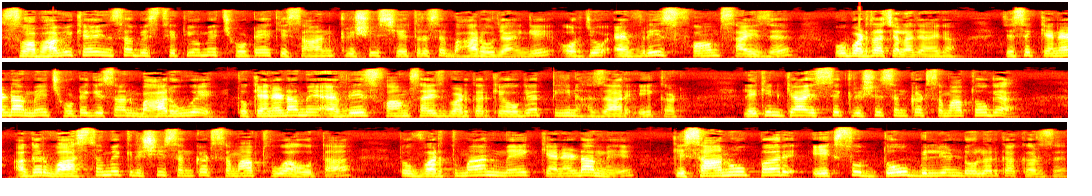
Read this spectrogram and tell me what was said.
स्वाभाविक है इन सब स्थितियों में छोटे किसान कृषि क्षेत्र से बाहर हो जाएँगे और जो एवरेज फॉर्म साइज़ है, वो बढ़ता चला जाएगा। जैसे कनाडा में छोटे किसान बाहर हुए तो कनाडा में एवरेज फार्म साइज़ बढ़कर के हो गया तीन हज़ार एकड़। लेकिन क्या इससे कृषि संकट समाप्त हो गया? अगर वास्तव में कृषि संकट समाप्त हुआ होता तो वर्तमान में कनाडा में किसानों पर 102 बिलियन डॉलर का कर्ज है।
